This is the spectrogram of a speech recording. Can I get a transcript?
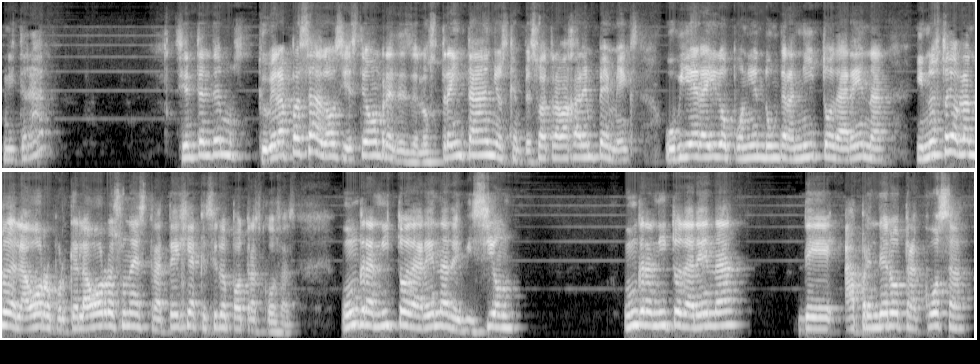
Literal. Si entendemos, ¿qué hubiera pasado si este hombre desde los 30 años que empezó a trabajar en Pemex hubiera ido poniendo un granito de arena? Y no estoy hablando del ahorro, porque el ahorro es una estrategia que sirve para otras cosas. Un granito de arena de visión, un granito de arena de aprender otra cosa,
